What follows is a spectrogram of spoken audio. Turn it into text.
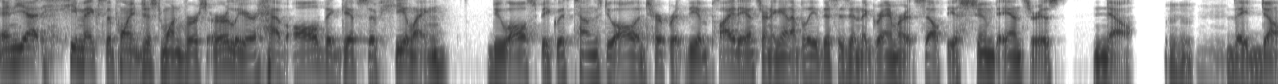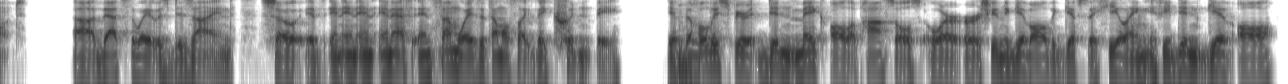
and yet he makes the point just one verse earlier: have all the gifts of healing, do all speak with tongues, do all interpret. The implied answer, and again, I believe this is in the grammar itself. The assumed answer is no, mm-hmm. mm-hmm. they don't. Uh, that's the way it was designed. So it's in in in in, in some ways, it's almost like they couldn't be if mm-hmm. the Holy Spirit didn't make all apostles, or, or excuse me, give all the gifts of healing, if He didn't give all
